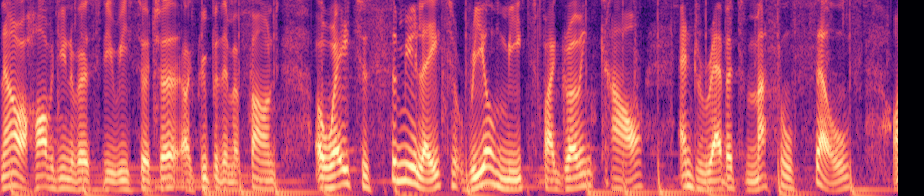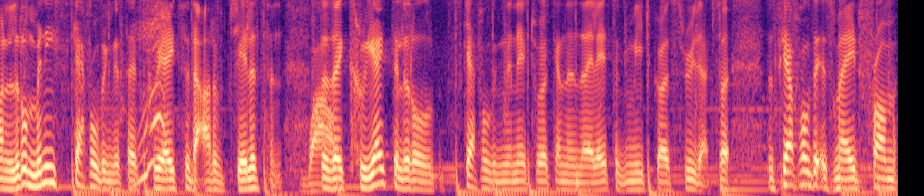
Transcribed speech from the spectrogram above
now a Harvard University researcher, a group of them have found a way to simulate real meat by growing cow and rabbit muscle cells cells on a little mini scaffolding that they've created out of gelatin. So they create the little scaffolding, the network, and then they let the meat grow through that. So the scaffold is made from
